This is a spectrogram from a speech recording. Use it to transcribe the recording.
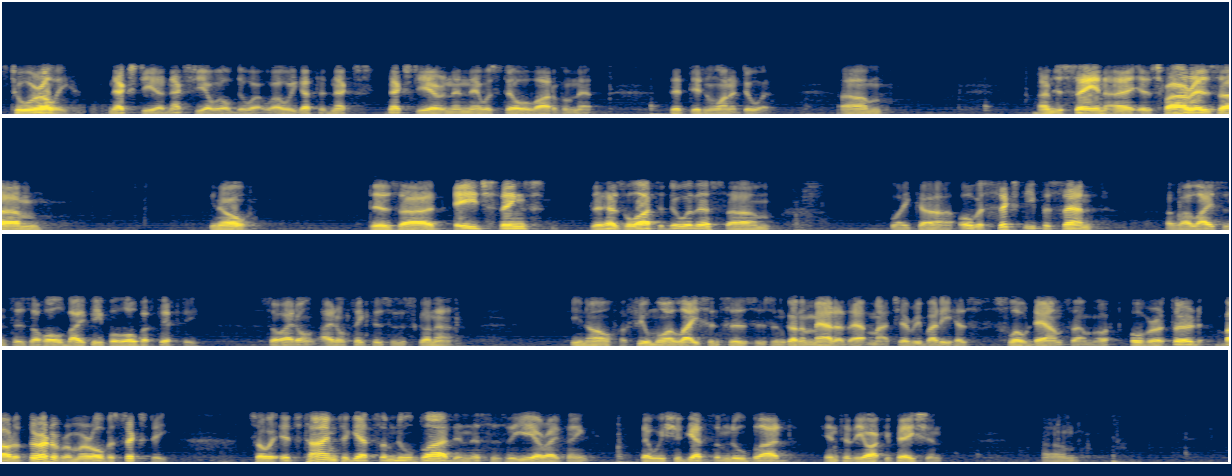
it's too early. Next year, next year we'll do it. Well, we got to next, next year, and then there was still a lot of them that, that didn't want to do it. Um, I'm just saying, uh, as far as, um, you know, there's, uh, age things that has a lot to do with this. Um, like, uh, over sixty percent of our licenses are held by people over fifty. So I don't, I don't think this is gonna, you know, a few more licenses isn't gonna matter that much. Everybody has slowed down some. Over a third, about a third of them are over sixty. So it's time to get some new blood, and this is the year, I think, that we should get some new blood into the occupation. Um,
